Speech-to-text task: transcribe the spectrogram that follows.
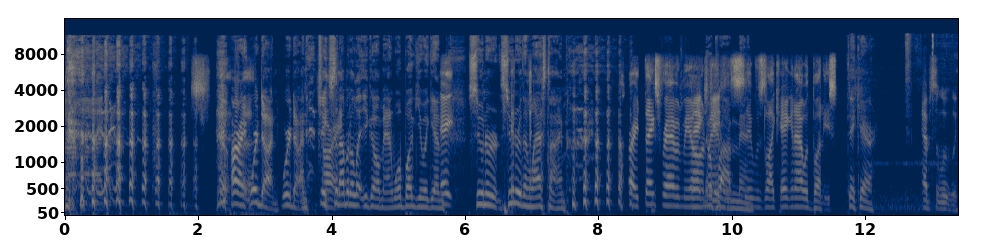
All right, we're done. We're done. Jason, right. I'm gonna let you go, man. We'll bug you again Hey. sooner sooner than last time. All right, thanks for having me Thanks, on. man. man. No problem, man. It was like hanging out with buddies. Take care. absolutely.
